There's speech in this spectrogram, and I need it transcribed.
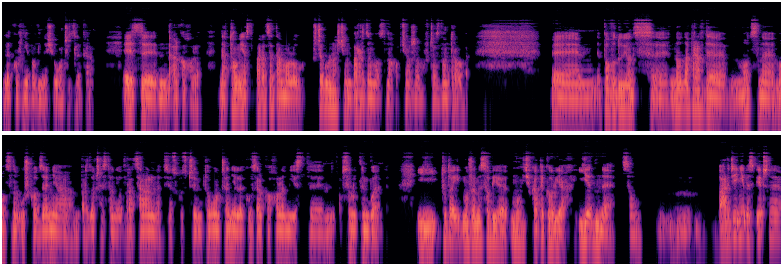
leków nie powinno się łączyć z lekami, y, z alkoholem. Natomiast paracetamolu w szczególnością bardzo mocno obciążał wówczas wątrobę powodując e, no, naprawdę mocne, mocne uszkodzenia, bardzo często nieodwracalne, w związku z czym to łączenie leków z alkoholem jest absolutnym błędem. I tutaj możemy sobie mówić w kategoriach, jedne są bardziej niebezpieczne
